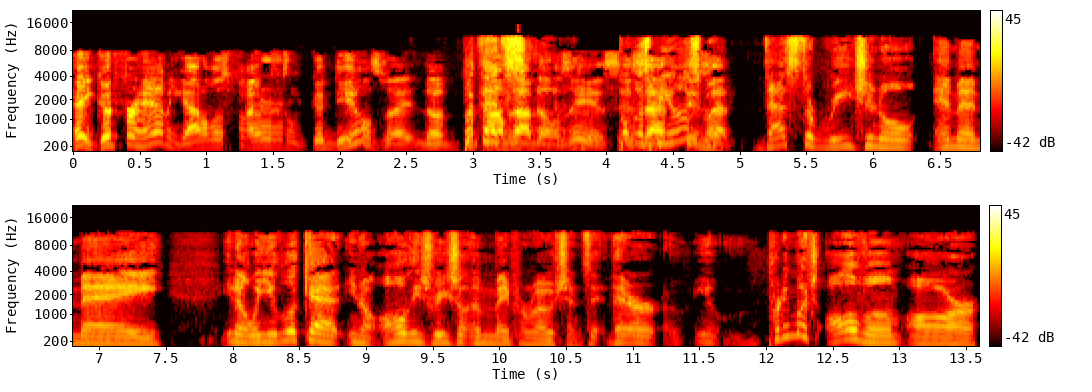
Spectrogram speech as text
hey, good for him. He got all those fighters good deals. Right? The But the problem that's- Abdelaziz But is let's that be honest about that. That's the regional MMA. You know, when you look at you know all these regional MMA promotions, they're you know pretty much all of them are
